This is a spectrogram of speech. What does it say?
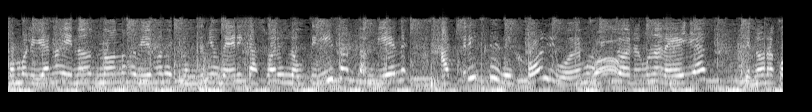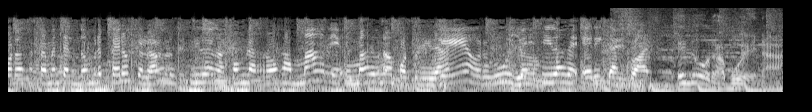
Son bolivianos y no, no nos olvidemos de que los diseños de Erika Suárez lo utilizan también actrices de Hollywood. Hemos Wow. visto en una de ellas, que no recuerdo exactamente el nombre, pero que lo han lucido en alfombras rojas más de, más de una oportunidad. ¡Qué orgullo! Vestidos de Erika Suárez. Enhorabuena.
